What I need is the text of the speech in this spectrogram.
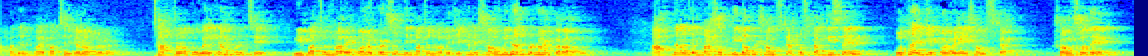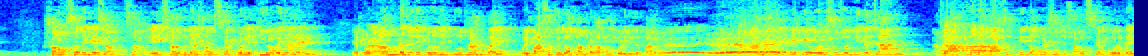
আপনাদের ভয় পাচ্ছেন কেন আপনারা? ছাত্ররা তো ওয়েলকাম করেছে। নির্বাচন হবে, গণপরিষদ নির্বাচন হবে, যেখানে সংবিধান প্রণয়ন করা হবে। আপনারা যে বাষট্টি দফা সংস্কার প্রস্তাব দিচ্ছেন কোথায় গিয়ে করবেন এই সংস্কার? সংসদে? সংসদে গিয়ে এই সংবিধান সংস্কার করলে কি হবে জানেন? এরপর আমরা যদি কোনোদিন টু থার্ড পাই, ওই বাষট্টি দফা আমরা বাতিল করে দিতে পারব। আমাদেরকে কি ওই সুযোগ দিতে চান? যে আপনারা বাষট্টি দফা সংস্কার করবেন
